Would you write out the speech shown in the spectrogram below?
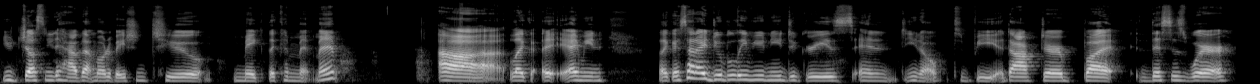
You just need to have that motivation to make the commitment. Uh, like, I, I mean, like I said, I do believe you need degrees and, you know, to be a doctor, but this is where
